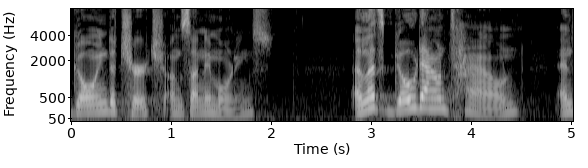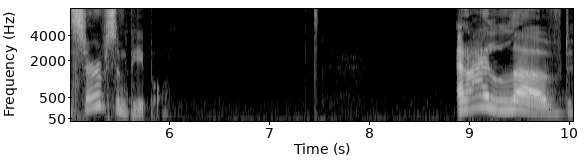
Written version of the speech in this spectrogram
going to church on Sunday mornings and let's go downtown and serve some people. And I loved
